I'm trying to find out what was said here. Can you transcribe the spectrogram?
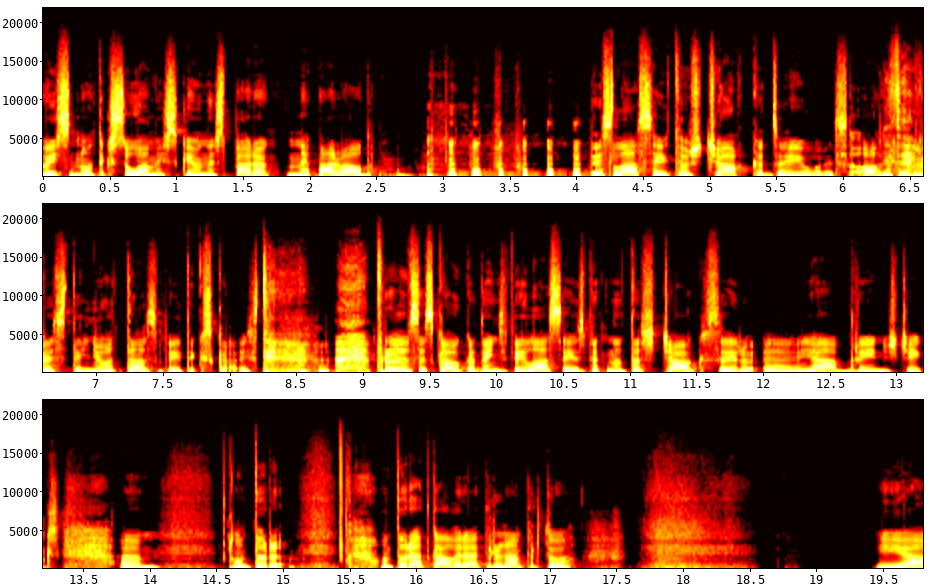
viss notika somiski, un es pārāk nepārvaldu. es lasīju tos čaka dzējojus. Ak, debestiņu, tas bija tik skaisti. Protams, es kaut kad viņas biju lasījis, bet nu, tas čaks ir, e, jā, brīnišķīgs. Um, un, tur, un tur atkal varētu runāt par to. Jā,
